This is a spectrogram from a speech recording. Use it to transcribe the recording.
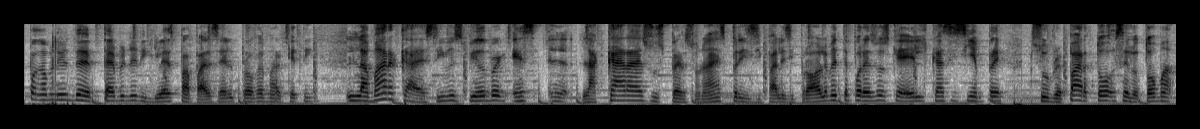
póngame un término en inglés para parecer el profe marketing. La marca de Steven Spielberg es la cara de sus personajes principales y probablemente por eso es que él casi siempre su reparto se lo toma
